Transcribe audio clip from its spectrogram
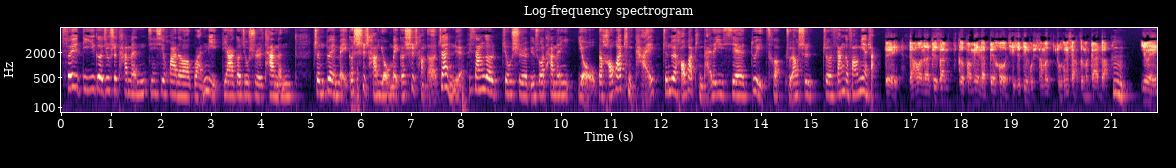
所以第一个就是他们精细化的管理，第二个就是他们针对每个市场有每个市场的战略，第三个就是比如说他们有的豪华品牌，针对豪华品牌的一些对策，主要是这三个方面上。对，然后呢，这三个方面的背后其实并不是他们主动想这么干的，嗯，因为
